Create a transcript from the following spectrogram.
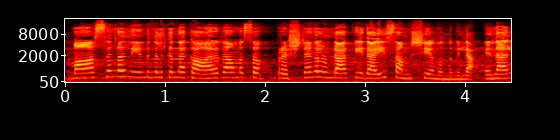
മാസങ്ങൾ നീണ്ടു നിൽക്കുന്ന കാലതാമസം പ്രശ്നങ്ങൾ ഉണ്ടാക്കിയതായി സംശയമൊന്നുമില്ല. എന്നാൽ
